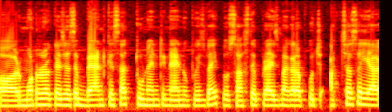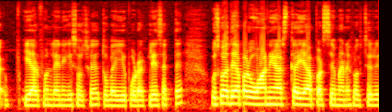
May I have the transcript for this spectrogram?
और मोटरोला के जैसे बैंड के साथ टू नाइन्टी नाइन रुपीज़ भाई। तो सस्ते प्राइस में अगर आप कुछ अच्छा सा ईयरफोन लेने की सोच रहे हैं तो भाई ये प्रोडक्ट ले सकते हैं। उसके बाद यहाँ पर वन ईयर्स का यहाँ पर से मैनुफैक्चर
